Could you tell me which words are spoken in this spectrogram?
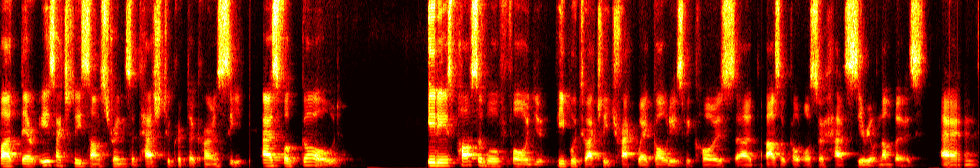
but there is actually some strings attached to cryptocurrency. As for gold, it is possible for people to actually track where gold is because uh, bars of gold also have serial numbers. And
